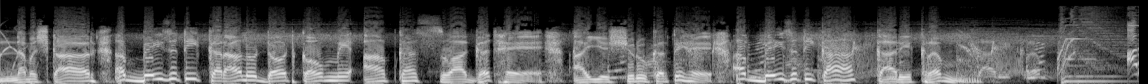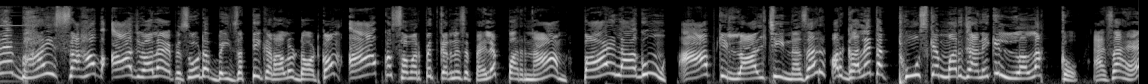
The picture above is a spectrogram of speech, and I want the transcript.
नमस्कार, अब बेजती करालो डॉट कॉम में आपका स्वागत है। आइए शुरू करते हैं अब बेजती का कार्यक्रम। अरे भाई साहब, आज वाला एपिसोड अब बेइज्जती करालो डॉट कॉम आपको समर्पित करने से पहले प्रणाम। पाए लागू, आपकी लालची नज़र और गले तक ठूस के मर जाने की ललक। को। ऐसा है,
